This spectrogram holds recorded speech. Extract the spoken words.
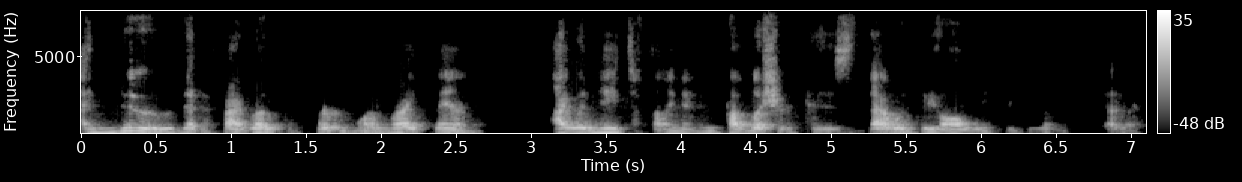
I knew that if I wrote the third one right then, I would need to find a new publisher because that would be all we'd be doing together.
